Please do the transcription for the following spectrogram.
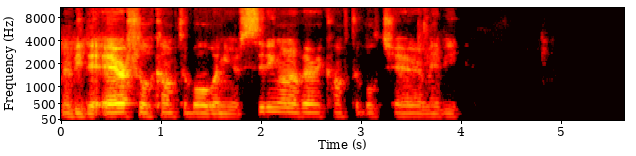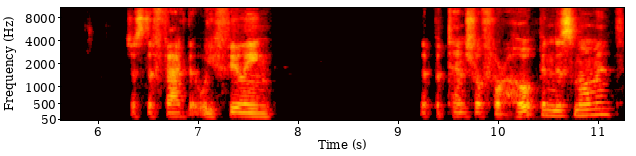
Maybe the air feel comfortable when you're sitting on a very comfortable chair. Maybe just the fact that we're feeling the potential for hope in this moment.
